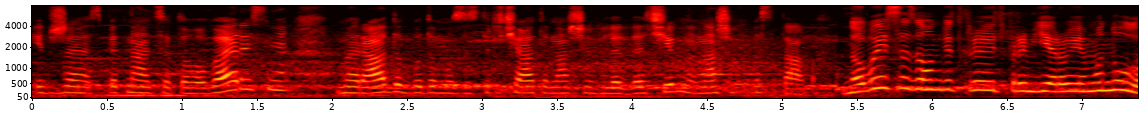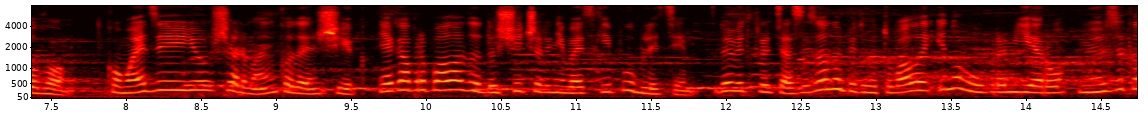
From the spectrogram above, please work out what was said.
І вже з 15 вересня ми радо будемо зустрічати наших глядачів на наших виставах. Новий сезон відкриють прем'єрою минулого комедією Шальменко Денщик, яка припала до душі чернівецькій публіці. До відкриття сезону підготували і нову прем'єру мюзикл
